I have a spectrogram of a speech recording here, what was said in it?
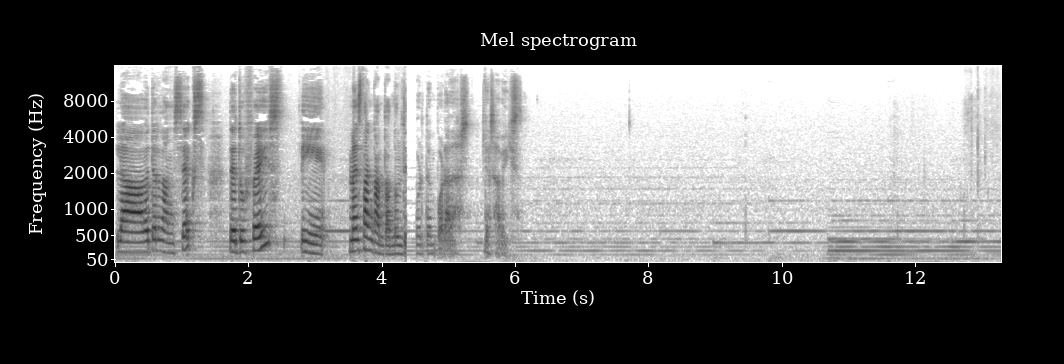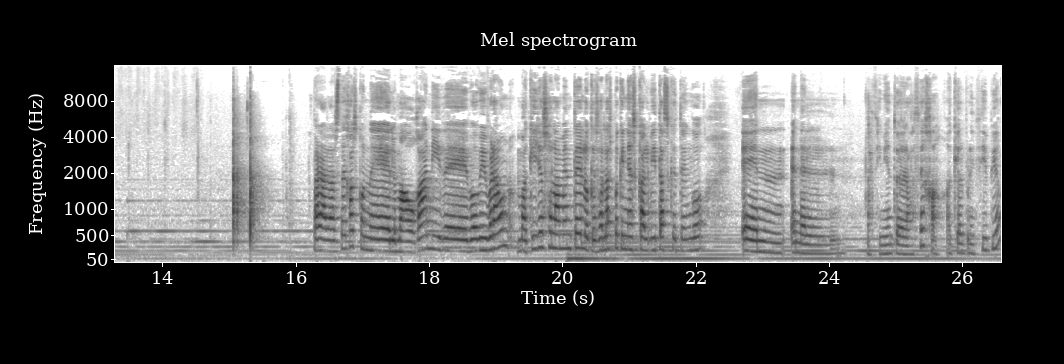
la Better Than Sex de Too Faced y me está encantando últimamente por temporadas, ya sabéis. Para las cejas con el Mahogany de Bobbi Brown maquillo solamente lo que son las pequeñas calvitas que tengo en, el nacimiento de la ceja, aquí al principio.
